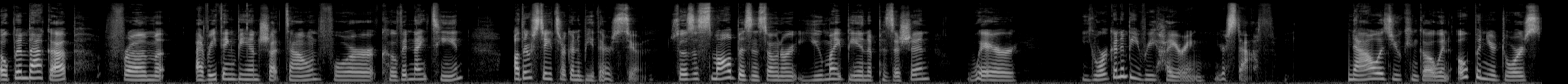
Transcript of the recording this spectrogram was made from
open back up from everything being shut down for COVID 19, other states are going to be there soon. So, as a small business owner, you might be in a position where you're going to be rehiring your staff. Now, as you can go and open your doors,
